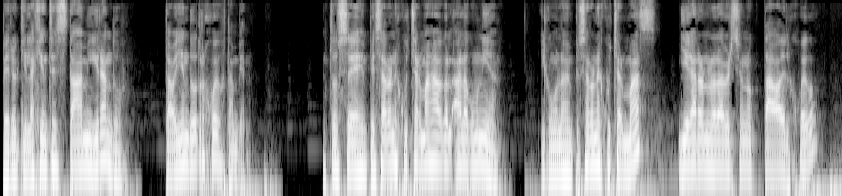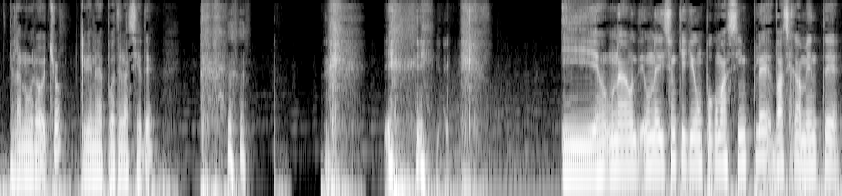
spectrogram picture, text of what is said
Pero que la gente estaba migrando. Estaba yendo a otros juegos también. Entonces empezaron a escuchar más a, a la comunidad. Y como los empezaron a escuchar más, llegaron a la versión octava del juego, que es la número 8, que viene después de la 7. y es una, una edición que quedó un poco más simple, básicamente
